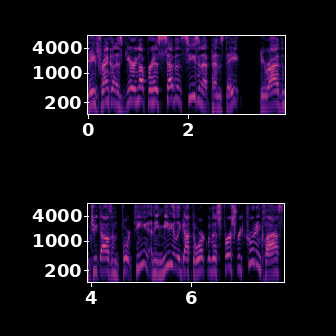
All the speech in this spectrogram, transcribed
James Franklin is gearing up for his seventh season at Penn State, He arrived in 2014 and immediately got to work with his first recruiting class,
